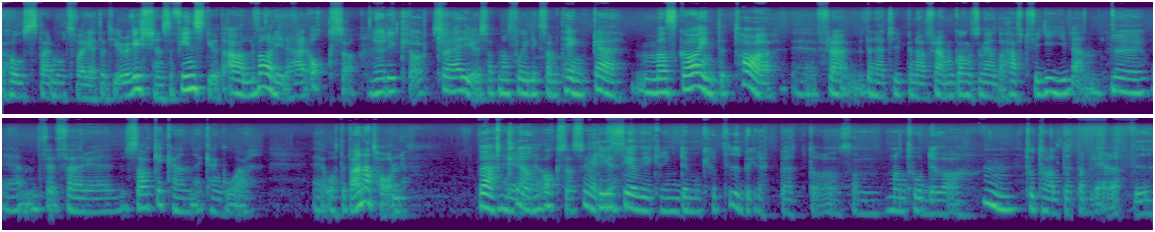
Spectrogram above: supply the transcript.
hostar motsvarigheten till Eurovision så finns det ju ett allvar i det här också. Ja, det är klart. Så är det ju, så att man får ju liksom tänka, man ska inte ta eh, fram, den här typen av framgång som vi ändå haft för given. Nej, Eh, för för eh, saker kan, kan gå åt ett annat håll verkligen. också, så är det ju. Det ser vi kring demokratibegreppet och som man trodde var Mm, totalt etablerat i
